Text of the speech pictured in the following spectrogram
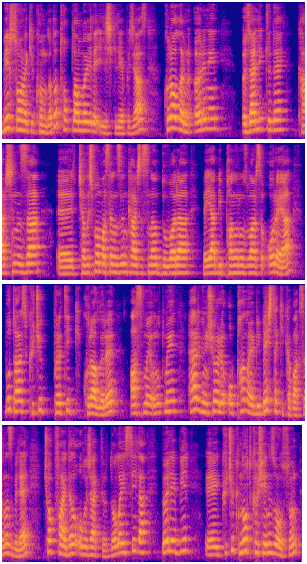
bir sonraki konuda da toplamlarıyla ilişkili yapacağız. Kurallarını öğrenin. Özellikle de karşınıza e, çalışma masanızın karşısına duvara veya bir panonuz varsa oraya bu tarz küçük pratik kuralları asmayı unutmayın. Her gün şöyle o panoya bir 5 dakika baksanız bile çok faydalı olacaktır. Dolayısıyla böyle bir e, küçük not köşeniz olsun.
